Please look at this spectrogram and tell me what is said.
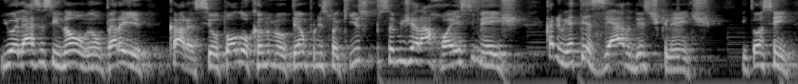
e olhasse assim, não, não, pera aí, cara, se eu tô alocando meu tempo nisso aqui, isso precisa me gerar ROI esse mês. Cara, eu ia ter zero desses clientes. Então assim,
